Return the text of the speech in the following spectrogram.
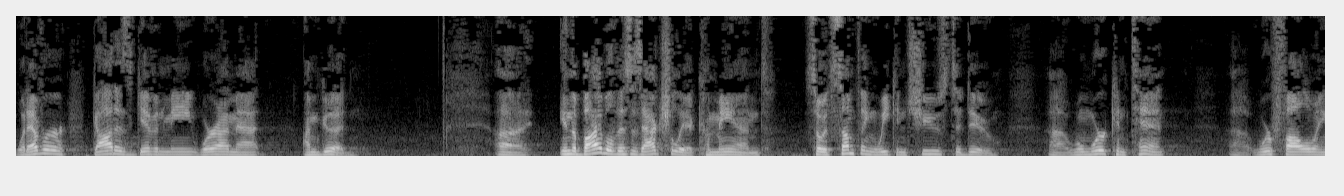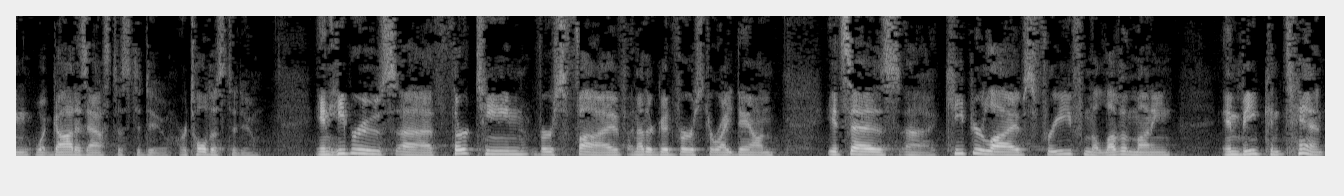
Whatever God has given me, where I'm at, I'm good. Uh, in the Bible, this is actually a command, so it's something we can choose to do. Uh, when we're content, uh, we're following what God has asked us to do or told us to do. In Hebrews uh, 13, verse 5, another good verse to write down, it says, uh, keep your lives free from the love of money and be content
